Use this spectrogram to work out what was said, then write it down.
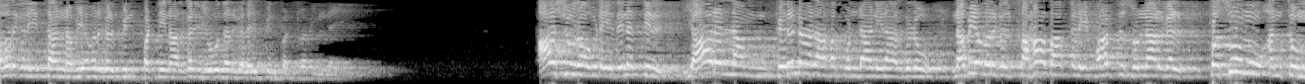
அவர்களை தான் நபி அவர்கள் பின்பற்றினார்கள் யூதர்களை பின்பற்றவில்லை. ஆசூராவுடைய தினத்தில் யாரெல்லாம் பெருநாளாக கொண்டாடினார்களோ நபி அவர்கள் சகாபாக்களை பார்த்து சொன்னார்கள் பசுமு அன்றும்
